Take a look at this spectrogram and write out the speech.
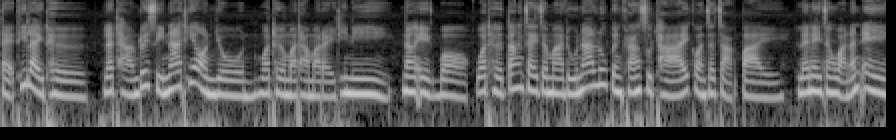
แตะที่ไหล่เธอ และถามด้วยสีหน้าที่อ่อนโยน ว่าเธอมาทำอะไรที่นี่ นางเอกบอกว่าเธอตั้งใจจะมาดูหน้าลูกเป็นครั้งสุดท้ายก่อนจะจากไป และในจังหวะนั้นเอง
